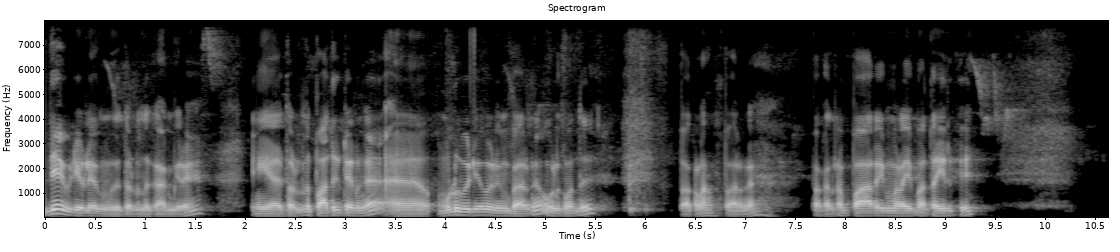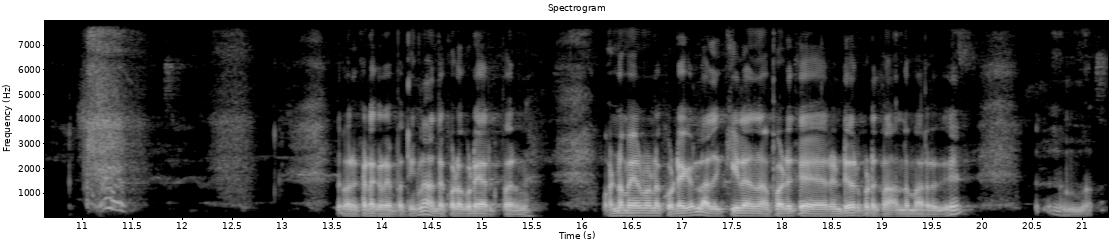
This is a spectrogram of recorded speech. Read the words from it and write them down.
இதே வீடியோவில் உங்களுக்கு தொடர்ந்து காமிக்கிறேன். நீங்கள் தொடர்ந்து பார்த்துக்கிட்டே இருங்க. முழு வீடியோவும் நீங்கள் பாருங்கள் உங்களுக்கு வந்து பார்க்கலாம் பாருங்கள் பக்கத்தில் பாறை மலையமாக தான் இருக்குது இந்த மாதிரி கடற்கரை பார்த்திங்கன்னா அந்த கொடை கொடையாக இருக்குது பாருங்கள் வண்ணமயமான கொடைகள். அது கீழே நான் படுக்க ரெண்டு பேர் படுக்கலாம் அந்த மாதிரி இருக்குது பக்கத்தில்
